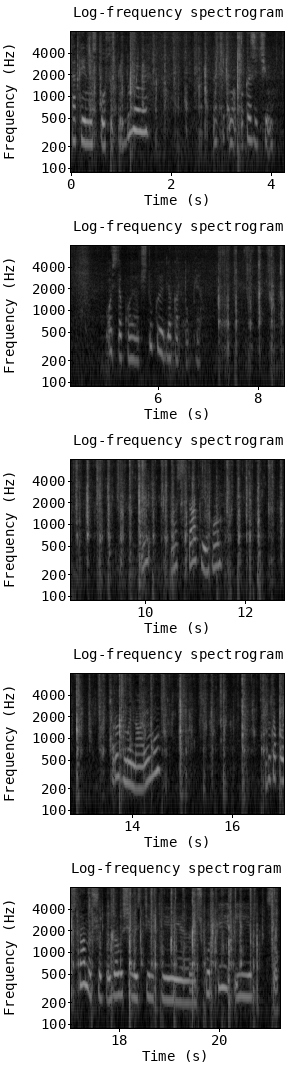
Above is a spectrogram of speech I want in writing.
такий ми спосіб придумали. Значить, ну, покажи чим. Ось такою от штукою для картоплі. Ми ось так його розминаємо до такого стану, щоб залишились тільки шкурки і сок.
